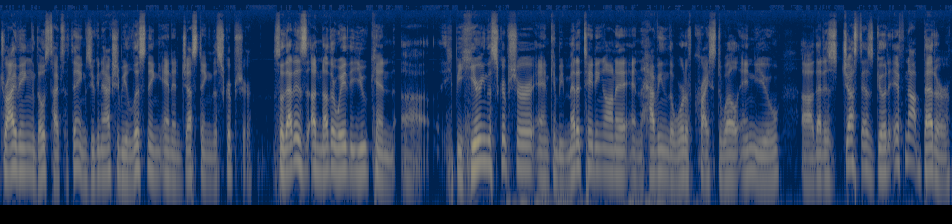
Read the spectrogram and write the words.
driving, those types of things. You can actually be listening and ingesting the scripture. So that is another way that you can uh, be hearing the scripture and can be meditating on it and having the word of Christ dwell in you. Uh, that is just as good, if not better,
